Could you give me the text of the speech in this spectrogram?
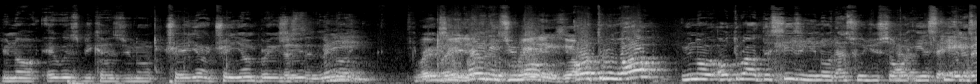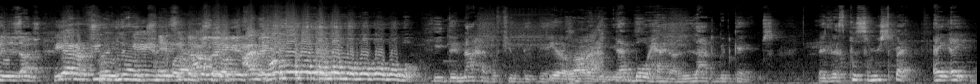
you know, it was because you know Trae Young. Trae Young brings Just in, the you know, ratings, ratings you ratings, know, yo. all throughout, you know, all throughout the season, you know, that's who you saw yeah, on ESPN. He had a few good games. Whoa, whoa, whoa, whoa, whoa, whoa, whoa, whoa! He did not have a few good games. He had a lot of good games. That boy had a lot of good games. Like, let's put some respect. Hey, hey,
